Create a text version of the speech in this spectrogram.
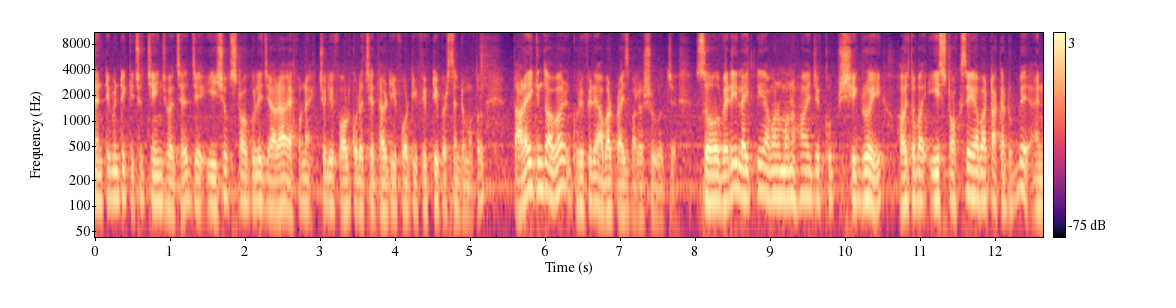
সেন্টিমেন্টে কিছু চেঞ্জ হয়েছে, যে এইসব স্টকগুলি যারা এখন অ্যাকচুয়ালি ফল করেছে থার্টি ফোর্টি ফিফটি পার্সেন্টের মতন তারাই কিন্তু আবার ঘুরে ফিরে আবার প্রাইস বাড়া শুরু হচ্ছে। সো ভেরি লাইকলি আমার মনে হয় যে খুব শীঘ্রই হয়তোবা এই স্টকসে আবার টাকা ঢুকবে অ্যান্ড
